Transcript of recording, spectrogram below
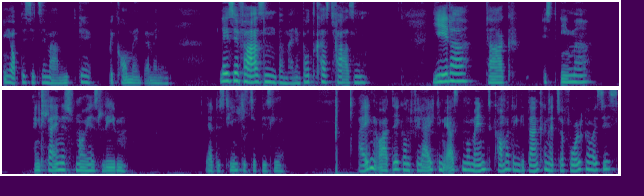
ich habe das jetzt immer mitbekommen bei meinen Lesephasen, bei meinen Podcastphasen. Jeder Tag ist immer ein kleines neues Leben. Ja, das klingt jetzt ein bisschen eigenartig und vielleicht im ersten Moment kann man den Gedanken nicht so folgen, aber es ist,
